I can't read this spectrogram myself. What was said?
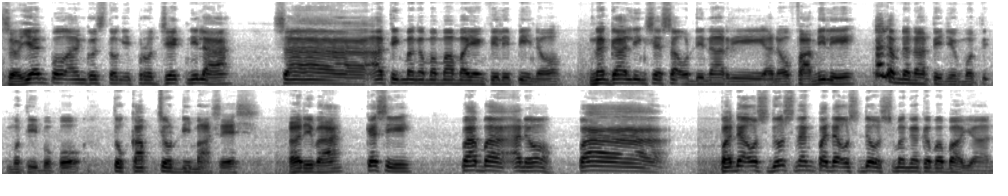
So yan po ang gustong i-project nila sa ating mga mamamayang Filipino na galing siya sa ordinary ano family, alam na natin yung motibo po to capture the masses. Ah, di ba? Kasi pa ba ano, pa padaos-dos ng padaos-dos mga kababayan,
